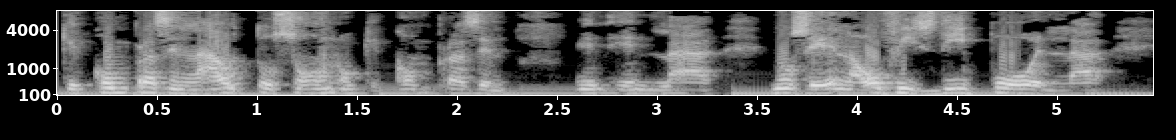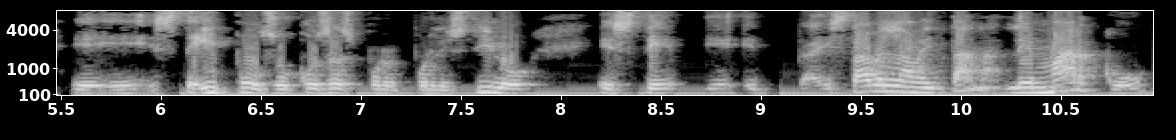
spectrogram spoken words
que compras en la AutoZone o que compras en, en, la, no sé, en la Office Depot, en la Staples o cosas por, por el estilo, este, estaba en la ventana, le marco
